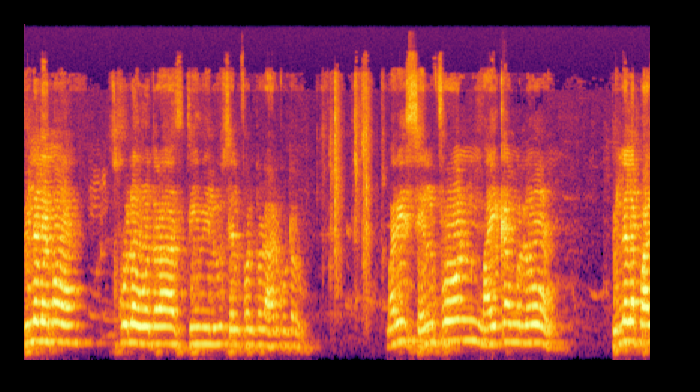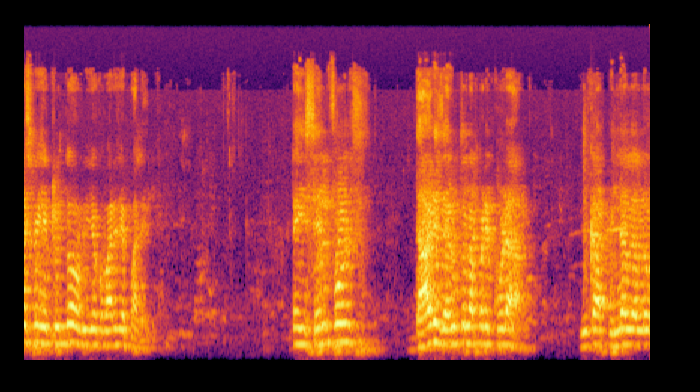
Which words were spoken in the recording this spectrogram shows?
పిల్లలేమో స్కూల్లో పోతారా టీవీలు సెల్ ఫోన్తో ఆడుకుంటారు. మరి సెల్ ఫోన్ మైకంలో పిల్లల పార్టిసిపేషన్ ఎట్లుందో విజయ్ కుమార్ చెప్పాలి. అంటే ఈ సెల్ ఫోన్స్ దాడి జరుగుతున్నప్పటికి కూడా ఇంకా పిల్లలలో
